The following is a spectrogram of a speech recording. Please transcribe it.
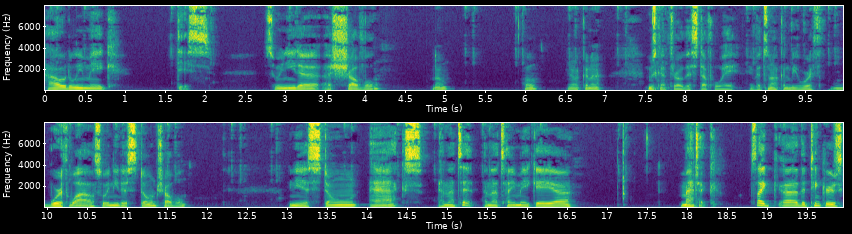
how do we make this? So we need a, a shovel. No? Oh, you're not gonna... I'm just gonna throw this stuff away if it's not gonna be worth worthwhile. So we need a stone shovel. We need a stone axe, and that's it. And that's how you make a uh. It's like uh, the Tinker's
